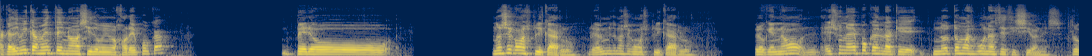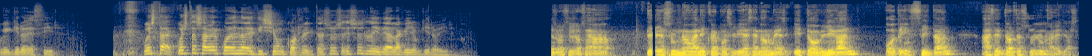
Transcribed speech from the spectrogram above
académicamente no ha sido mi mejor época, pero no sé cómo explicarlo, realmente no sé cómo explicarlo. Pero que no, es una época en la que no tomas buenas decisiones, es lo que quiero decir. Cuesta, cuesta saber cuál es la decisión correcta, eso es, eso es la idea a la que yo quiero ir. Eso sí, o sea, es un abanico de posibilidades enormes y te obligan o te incitan a centrarte solo en una de ellas.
